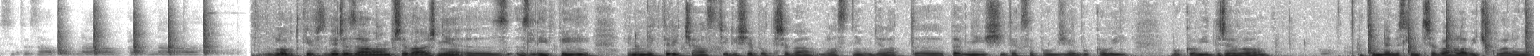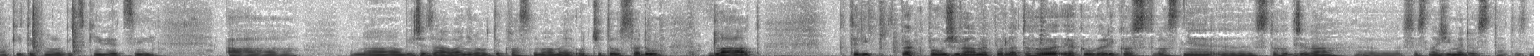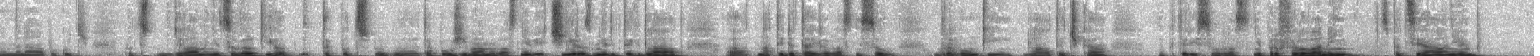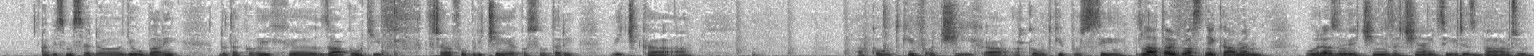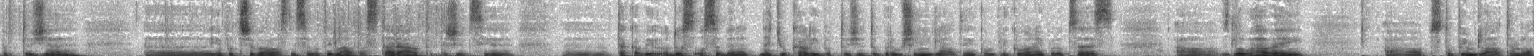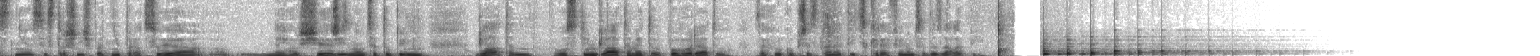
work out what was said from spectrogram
jestli to je záporná, kladná. Loutky vyřezávám převážně e, z, z lípy, jenom některé části, když je potřeba vlastně udělat e, pevnější, tak se použije bukový, bukový dřevo. Tím nemyslím třeba hlavičku, ale nějaké technologické věci. A na vyřezávání loutek vlastně máme určitou sadu dlát, který pak používáme podle toho, jakou velikost vlastně eh, z toho dřeva se snažíme dostat. To znamená, pokud děláme něco velkého, tak, eh, tak používáme vlastně větší rozměry těch dlát a na ty detaily vlastně jsou drobounky, dlátečka, které jsou vlastně profilované speciálně, aby jsme se doďoubali do takových zákoutí třeba v obličeji, jako jsou tady víčka a a koutky v očích a, a koutky pusy. Zláta je vlastně kámen úrazu většině začínajících řezbářů, protože e, je potřeba vlastně se o ty dláta starat, držet si je e, tak, aby o, dos, o sebe neťukali, protože to broušení dlát je komplikovaný proces a zdlouhavý a s tupým dlátem vlastně se strašně špatně pracuje a, nejhorší je říznout se tupým dlátem. Ostrým dlátem je to pohoda, to za chvilku přestane týct krev, jenom se to zalepí.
